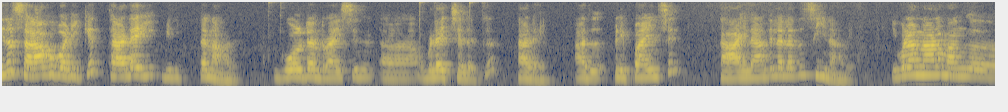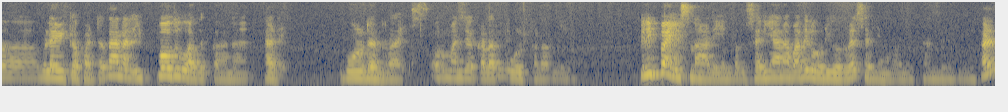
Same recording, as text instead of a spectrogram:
இது சாகுபடிக்கு தடை விதித்த நாடு. கோல்டன் ரைஸின் விளைச்சலுக்கு தடை. அது பிலிப்பைன்ஸில் தாய்லாந்தில் அல்லது சீனாவில். இவ்வளவு நாளும் அங்கு விளைவிக்கப்பட்டது. ஆனால் இப்போது அதுக்கான தடை. கோல்டன் ரைஸ் ஒரு மஞ்சள் கலர் கோல் கலர் பிலிப்பைன்ஸ் நாடு என்பது சரியான பதில். ஒரு ஒருவர் சரியான பதில் தந்திருக்கிறீர்கள்.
